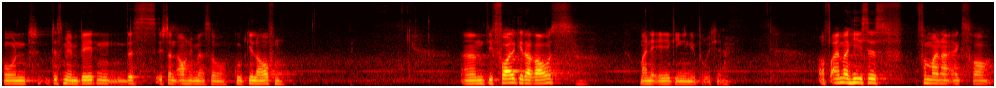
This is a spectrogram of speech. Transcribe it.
Und das mit dem Beten, das ist dann auch nicht mehr so gut gelaufen. Ähm, die Folge daraus, meine Ehe ging in die Brüche. Auf einmal hieß es von meiner Ex-Frau,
